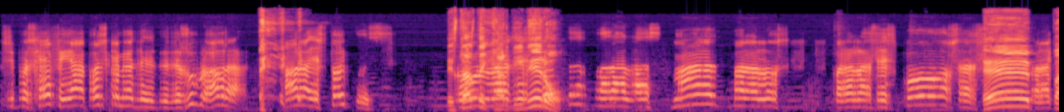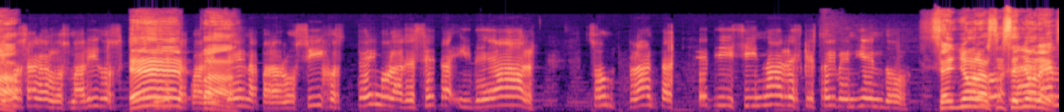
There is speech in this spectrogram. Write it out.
Sí, pues jefe, ya, pues que me de, de- de rubro ahora. Ahora estoy pues. Estás de jardinero. Para las para los para las esposas. Para que ¡Epa! no se hagan los maridos en esta ¡Epa! cuarentena, para los hijos. Tengo la receta ideal. Son plantas medicinales que estoy vendiendo. Señoras Tengo y señores,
